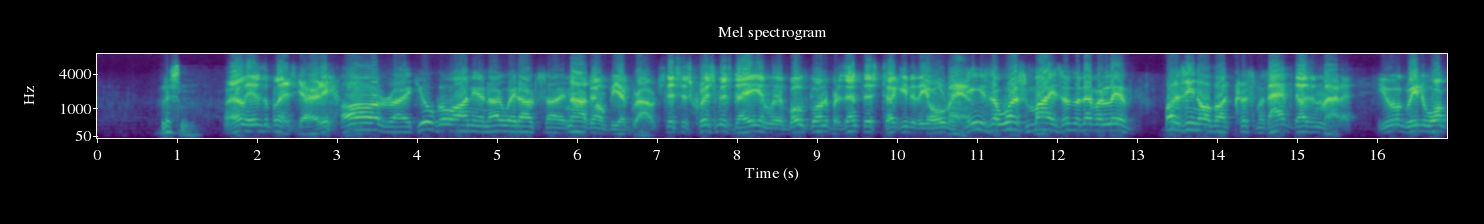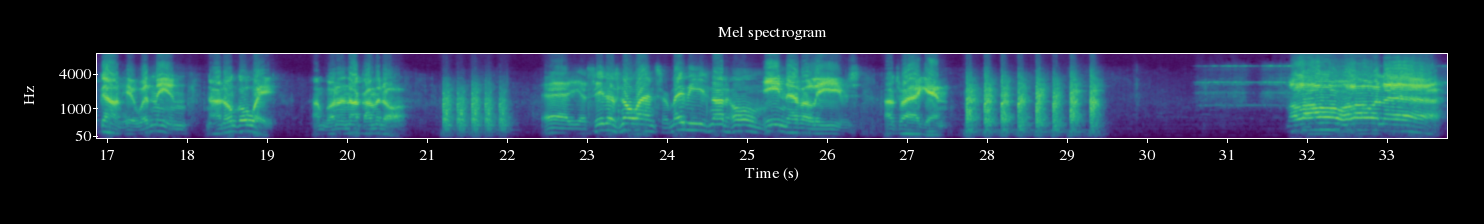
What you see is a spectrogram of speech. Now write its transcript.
Listen. Well, here's the place, Garrity. All right, you go on in. I'll wait outside. Now, don't be a grouch. This is Christmas Day, and we're both going to present this turkey to the old man. He's the worst miser that ever lived. What does he know about Christmas? That doesn't matter. You agreed to walk down here with me, and now don't go away. I'm going to knock on the door. Eh, there, you see, there's no answer. Maybe he's not home. He never leaves. I'll try again. Hello, hello in there.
